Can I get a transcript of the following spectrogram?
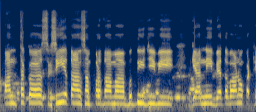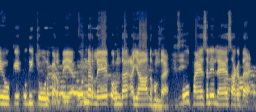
ਪੰਥਕ ਸ਼ਖਸੀਅਤਾਂ ਸੰਪਰਦਾਵਾਂ ਬੁੱਧੀਜੀਵੀ ਗਿਆਨੀ ਵਿਦਵਾਨ ਇਕੱਠੇ ਹੋ ਕੇ ਉਹਦੀ ਚੋਣ ਕਰਦੇ ਆ। ਉਹ ਨਿਰਲੇਪ ਹੁੰਦਾ ਆਜ਼ਾਦ ਹੁੰਦਾ ਉਹ ਫੈਸਲੇ ਲੈ ਸਕਦਾ ਹੈ।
